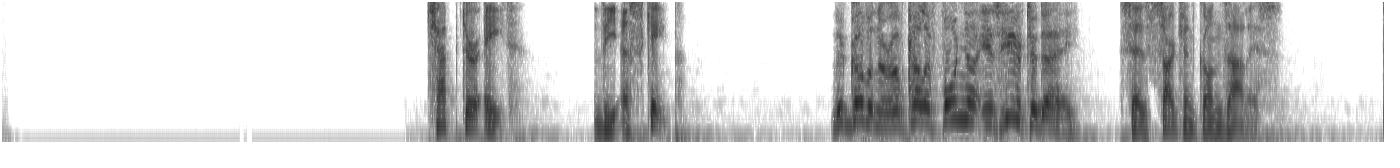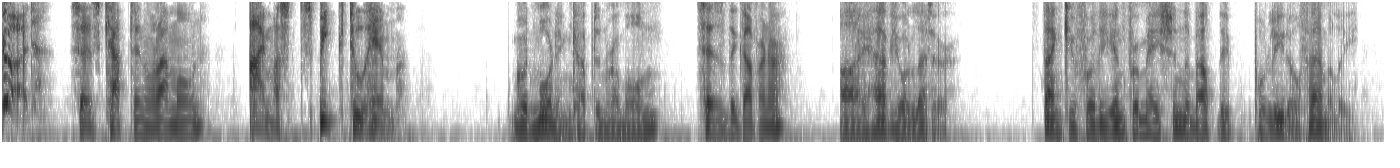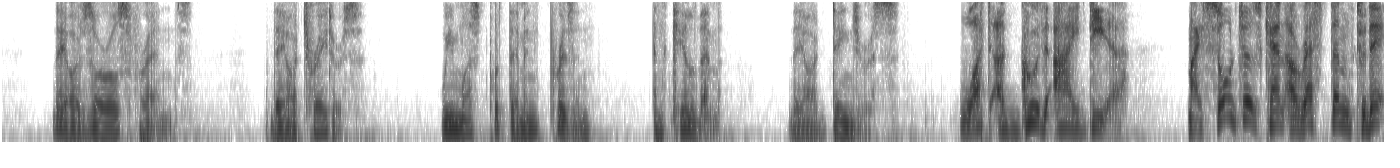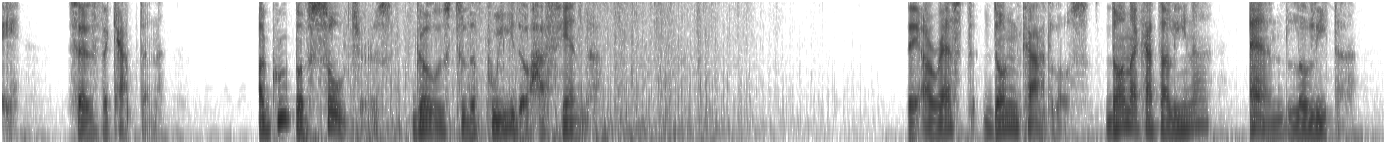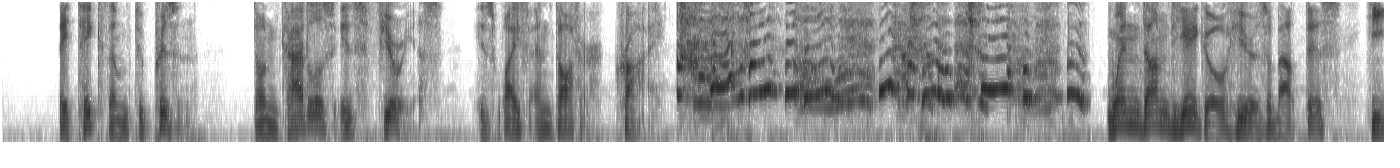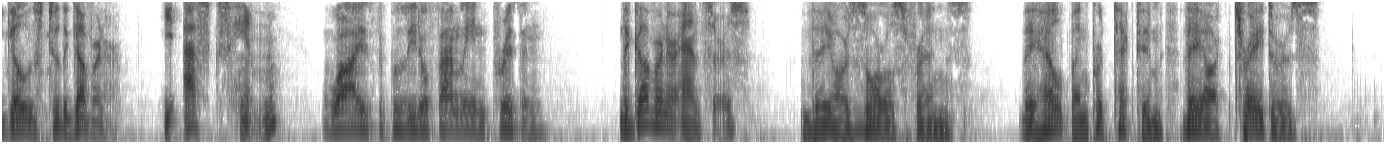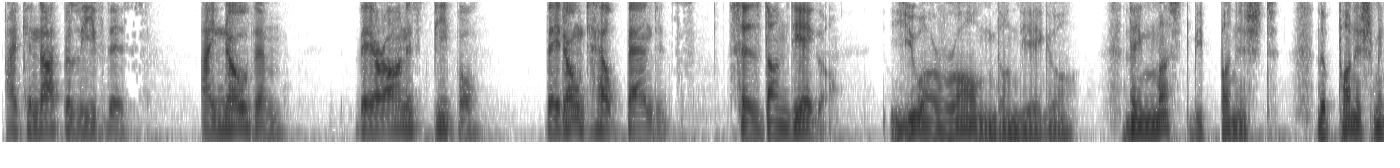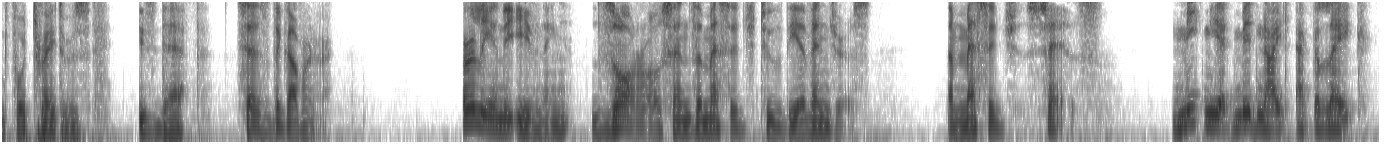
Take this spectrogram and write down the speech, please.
Chapter 8 The Escape, The governor of California is here today. says Sergeant Gonzalez. Good, says Captain Ramon. I must speak to him, Good morning, Captain Ramon. says the governor. I have your letter. Thank you for the information about the Pulido family. They are Zorro's friends. They are traitors. We must put them in prison and kill them. They are dangerous. What a good idea! My soldiers can arrest them today, says the captain. A group of soldiers goes to the Pulido hacienda. They arrest Don Carlos, Dona Catalina, and Lolita. They take them to prison. Don Carlos is furious. His wife and daughter cry. When Don Diego hears about this, he goes to the governor. He asks him. Why is the Pulido family in prison? The governor answers, They are Zorro's friends. They help and protect him. They are traitors. I cannot believe this. I know them. They are honest people. They don't help bandits. says Don Diego. You are wrong, Don Diego. They must be punished. The punishment for traitors is death. says the governor. Early in the evening, Zorro sends a message to the Avengers. The message says, Meet me at midnight at the lake.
